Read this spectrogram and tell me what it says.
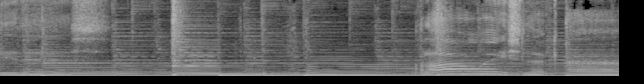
see this. I'll always look out.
